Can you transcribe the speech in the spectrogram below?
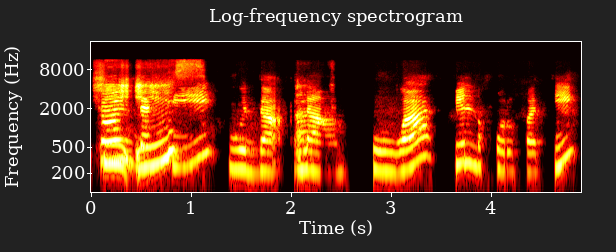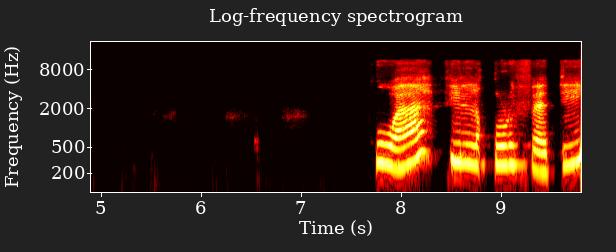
He is. with the lam. Huwa fil-Qurfati. Huwa fil qurfati.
